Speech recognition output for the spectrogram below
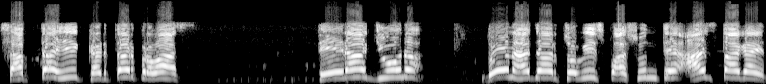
साप्ताहिक खडतर प्रवास तेरा जून दोन हजार चोवीसपासून ते आज ताग आहेत.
